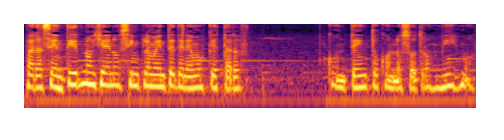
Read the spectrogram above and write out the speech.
Para sentirnos llenos simplemente tenemos que estar contentos con nosotros mismos,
